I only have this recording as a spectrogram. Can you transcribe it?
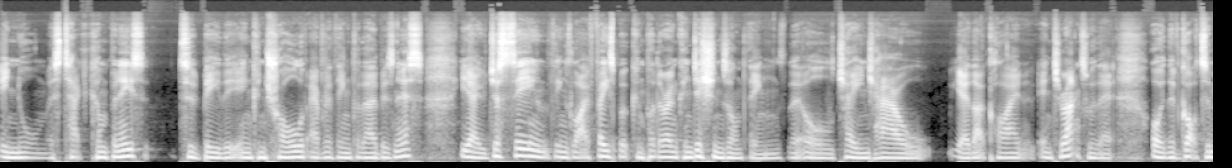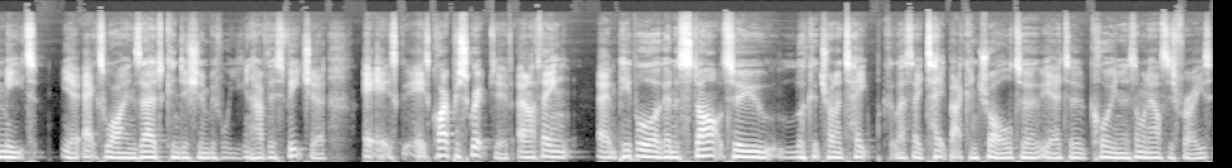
enormous tech companies to be the in control of everything for their business. You know, just seeing things like Facebook can put their own conditions on things that'll change how yeah that client interacts with it, or they've got to meet you know X, Y, and Z condition before you can have this feature. It, it's it's quite prescriptive, and I think um, people are going to start to look at trying to take, let's say, take back control to yeah to coin someone else's phrase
